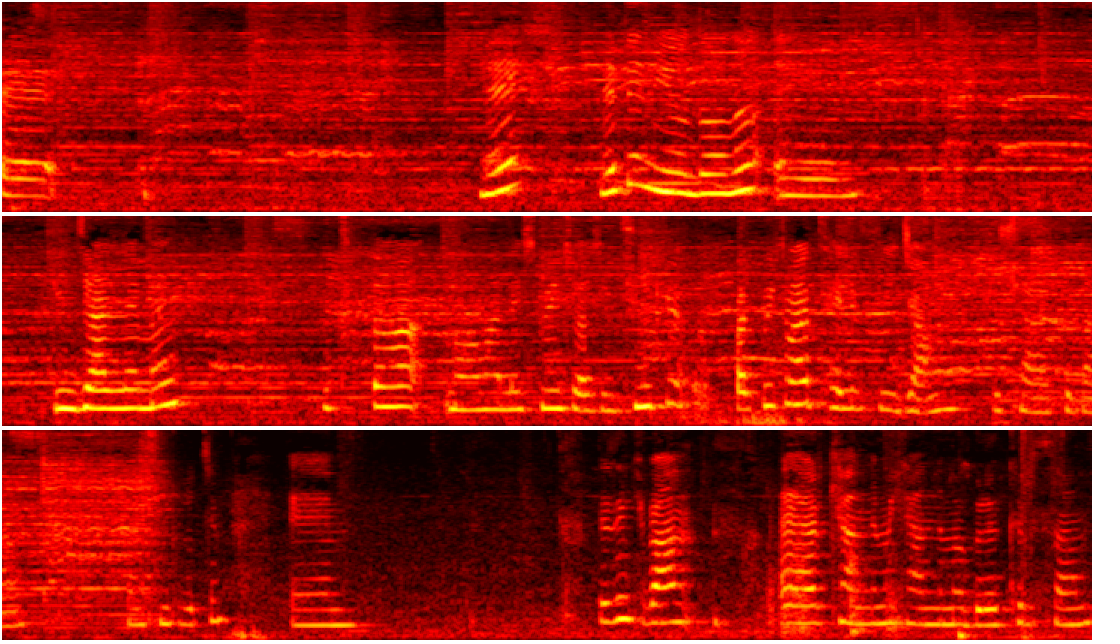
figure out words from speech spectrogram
Ee, ne? Ne deniyordu ona? Ee, güncelleme. Bir tık daha normalleşmeye çalışıyorum. Çünkü bak büyük ihtimalle telif yiyeceğim bu şarkıdan. Ben şunu kapatayım. Ee, dedim ki ben eğer kendimi kendime bırakırsam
